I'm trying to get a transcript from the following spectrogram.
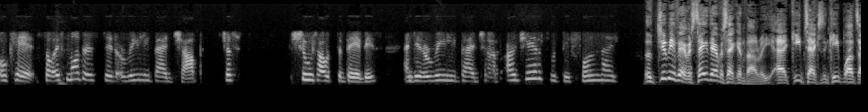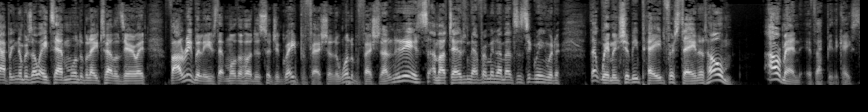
okay, so if mothers did a really bad job, just shoot out the babies and did a really bad job, our jails would be full now. Well, do me a favour, stay there for a second, Valerie. Uh, keep texting, keep WhatsApping. Numbers 087 188 0008. Valerie believes that motherhood is such a great profession a wonderful profession, and it is. I'm not doubting that for a minute. I'm not disagreeing with her. That women should be paid for staying at home. Our men, if that be the case.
